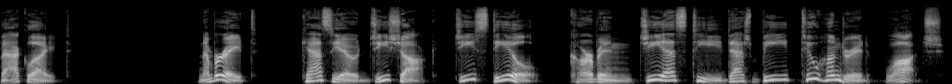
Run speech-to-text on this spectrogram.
backlight. Number 8. Casio G-Shock G Steel Carbon GST-B200 watch.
